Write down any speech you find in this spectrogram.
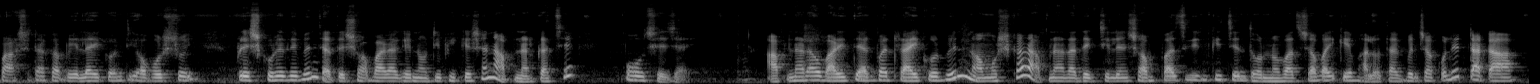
পাশে টাকা বেল আইকনটি অবশ্যই প্রেস করে দেবেন যাতে সবার আগে নোটিফিকেশান আপনার কাছে পৌঁছে যায়। আপনারাও বাড়িতে একবার ট্রাই করবেন। নমস্কার, আপনারা দেখছিলেন সম্পাস গ্রিন কিচেন। ধন্যবাদ সবাইকে। ভালো থাকবেন সকলে। টাটা।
